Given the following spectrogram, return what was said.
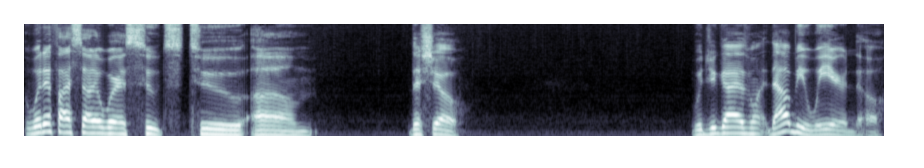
what if I started wearing suits to um the show? Would you guys want that would be weird though.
